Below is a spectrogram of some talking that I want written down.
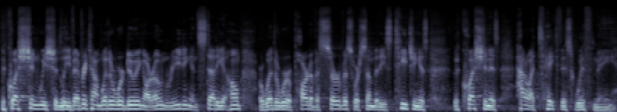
The question we should leave every time, whether we're doing our own reading and study at home or whether we're a part of a service where somebody's teaching is the question is, how do I take this with me?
